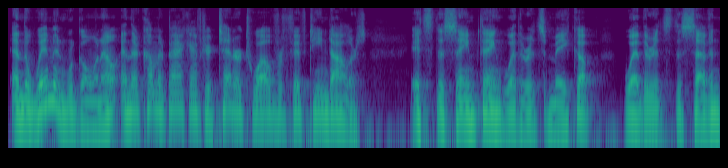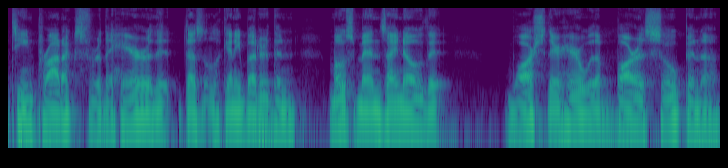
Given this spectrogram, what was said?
And the women were going out and they're coming back after 10 or 12 or 15 dollars. It's the same thing, whether it's makeup, whether it's the 17 products for the hair that doesn't look any better than most men's I know that wash their hair with a bar of soap and a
